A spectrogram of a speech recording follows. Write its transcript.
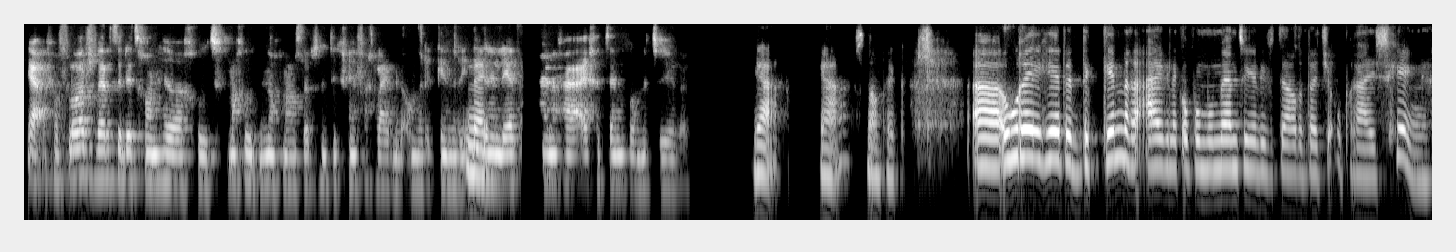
ja, voor Floris werkte dit gewoon heel erg goed. Maar goed, nogmaals, dat is natuurlijk geen vergelijk met andere kinderen. Nee. Iedereen leert op haar eigen tempo natuurlijk. Ja, ja, snap ik. Uh, hoe reageerden de kinderen eigenlijk op het moment toen jullie vertelden dat je op reis ging?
